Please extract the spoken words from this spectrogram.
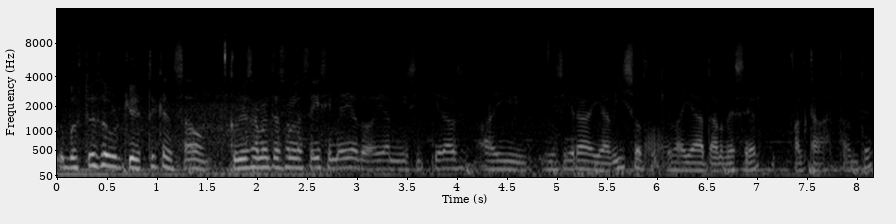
Me gustó eso porque estoy cansado. Curiosamente son las seis y media, todavía ni siquiera hay, ni siquiera hay avisos de que vaya a atardecer. Falta bastante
